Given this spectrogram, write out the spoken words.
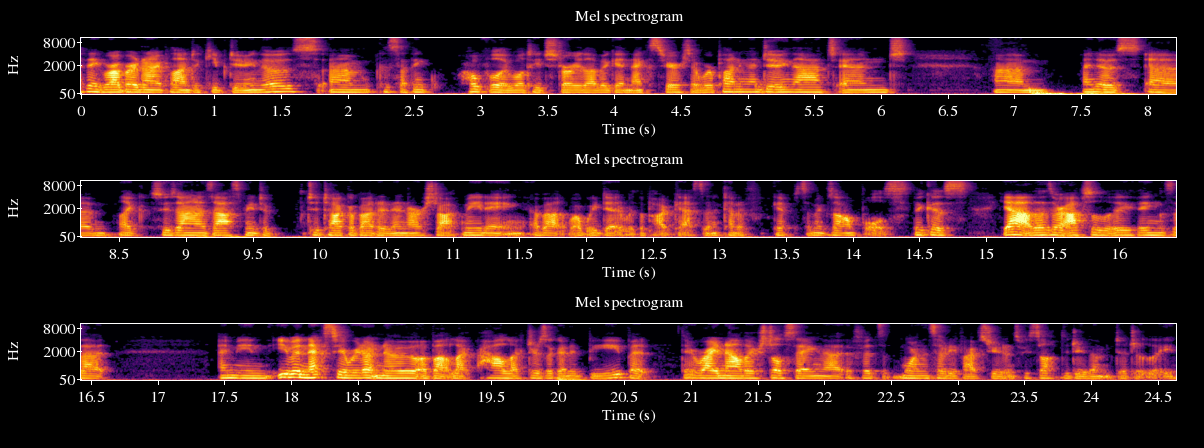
I think Robert and I plan to keep doing those because um, I think hopefully we'll teach Story Lab again next year. So we're planning on doing that, and um, I know um, like has asked me to to talk about it in our staff meeting about what we did with the podcast and kind of give some examples because yeah, those are absolutely things that I mean, even next year we don't know about like how lectures are going to be, but they, right now they're still saying that if it's more than 75 students, we still have to do them digitally.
